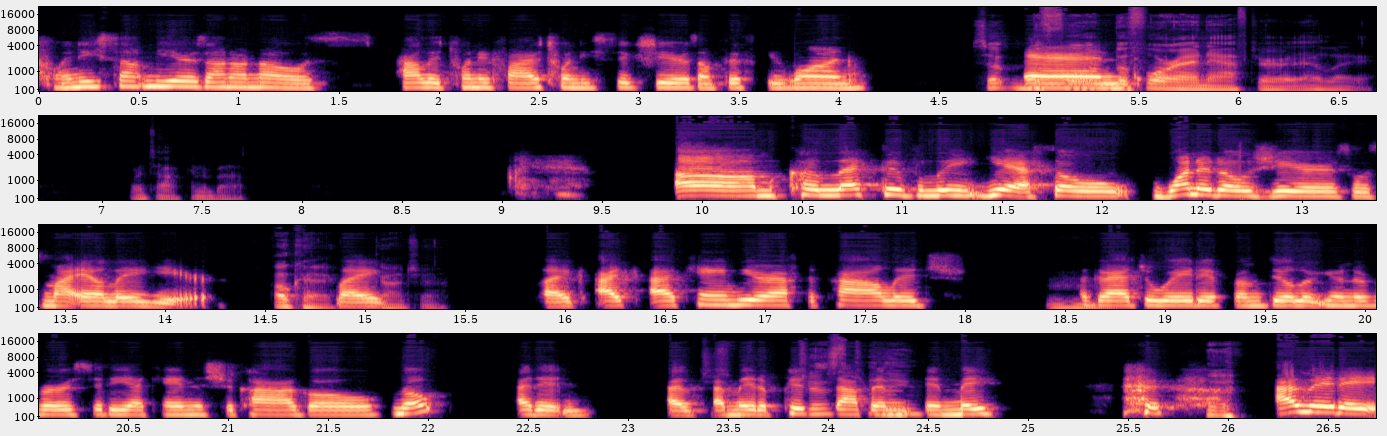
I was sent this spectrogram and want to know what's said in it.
20 something years. I don't know. It's probably 25, 26 years. I'm 51. So before And- before and after LA, we're talking about. Um, collectively, yeah. So one of those years was my LA year. Okay, Like, gotcha. Like I, I came here after college. I Mhm. graduated from Dillard University. I came to Chicago. Nope, I didn't. I, I made a pit Just stop in, in May. I made a,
